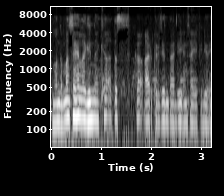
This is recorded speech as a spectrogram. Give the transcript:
teman-teman saya lagi naik ke atas ke air terjun tadi yang saya video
